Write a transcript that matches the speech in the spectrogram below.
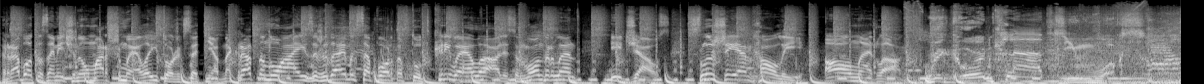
Работа замечена у Маршмелла и тоже, кстати, неоднократно. Ну а из ожидаемых саппортов тут Кривелла, Алисон Wonderland и Джаус. Слушай and Holy All Night Long. Record Club. Team Vox. All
